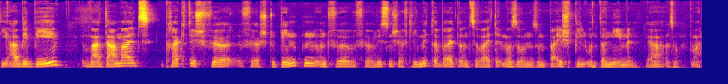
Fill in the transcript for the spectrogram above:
die ABB war damals praktisch für, für Studenten und für, für wissenschaftliche Mitarbeiter und so weiter immer so ein, so ein Beispielunternehmen. Ja, also man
